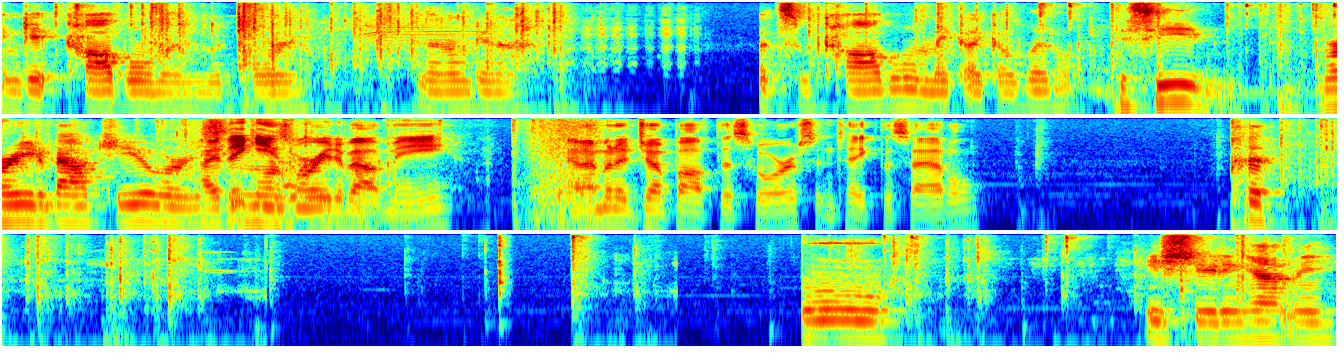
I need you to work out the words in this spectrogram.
and get cobble in my inventory. And then I'm gonna put some cobble and make like a little. Is he worried about you or? Is I he think more he's worried about me, and I'm gonna jump off this horse and take the saddle. Ooh, he's shooting at me.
